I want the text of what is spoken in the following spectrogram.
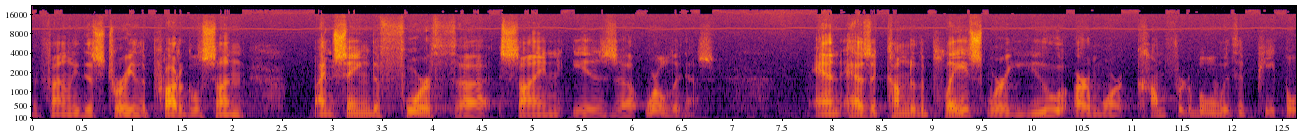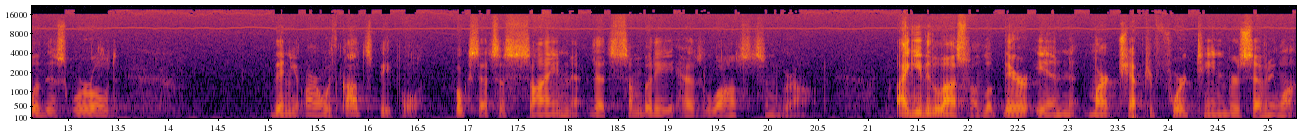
And finally, the story of the prodigal son I'm saying the fourth uh, sign is uh, worldliness. And has it come to the place where you are more comfortable with the people of this world than you are with God's people? Folks, that's a sign that somebody has lost some ground. I give you the last one. Look there in Mark chapter 14, verse 71.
